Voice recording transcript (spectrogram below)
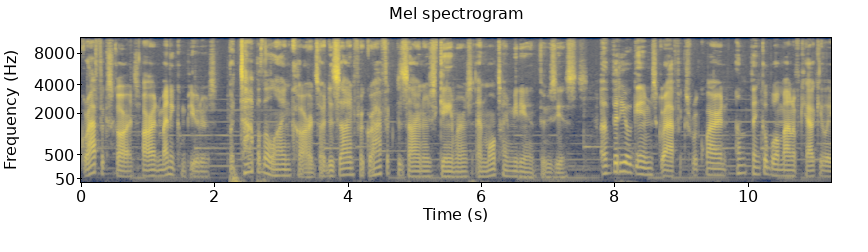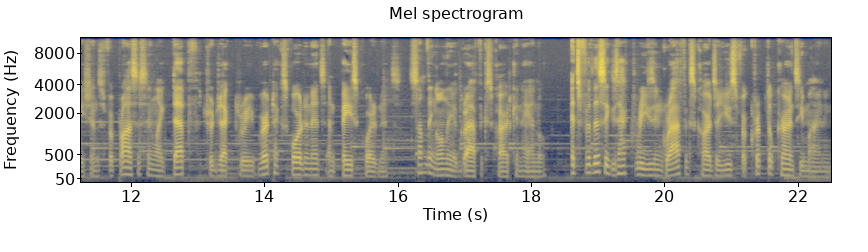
Graphics cards are in many computers, but top of the line cards are designed for graphic designers, gamers, and multimedia enthusiasts. A video game's graphics require an unthinkable amount of calculations for processing like depth, trajectory, vertex coordinates, and face coordinates, something only a graphics card can handle. It's for this exact reason graphics cards are used for cryptocurrency mining,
